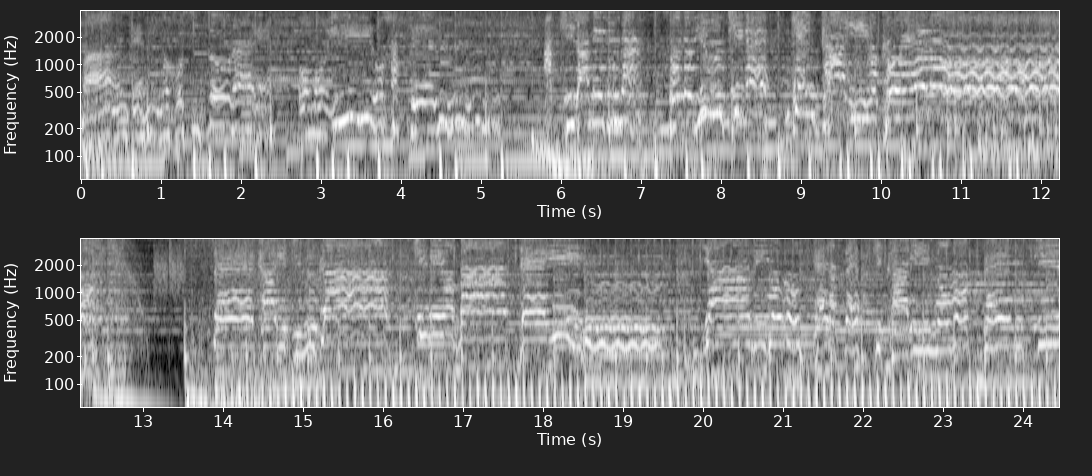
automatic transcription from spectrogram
満天の星空へ思いを馳せる諦める。なその勇気で限界を超えろ世界中が君を待っている。闇を照らせ光の戦士よ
